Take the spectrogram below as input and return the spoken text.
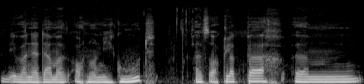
die waren ja damals auch noch nicht gut, als auch Gladbach. Ähm,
